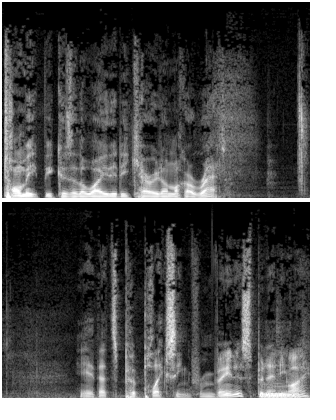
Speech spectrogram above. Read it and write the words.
Tommy because of the way that he carried on like a rat. Yeah, that's perplexing from Venus. But anyway,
